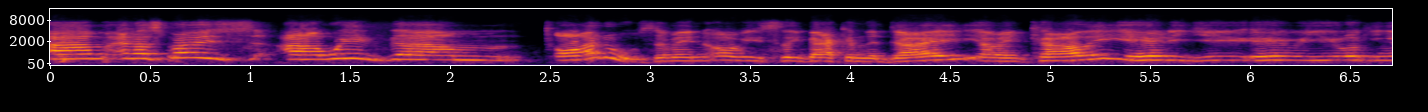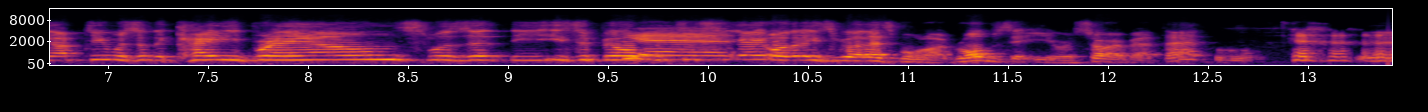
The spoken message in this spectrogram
Um, and I suppose uh, with um, idols, I mean, obviously back in the day, I mean, Carly, who did you, who were you looking up to? Was it the Katie Browns? Was it the Isabel Yeah. Patissier? Or the Isabel? That's more like Rob's era. Sorry about that. Yeah.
